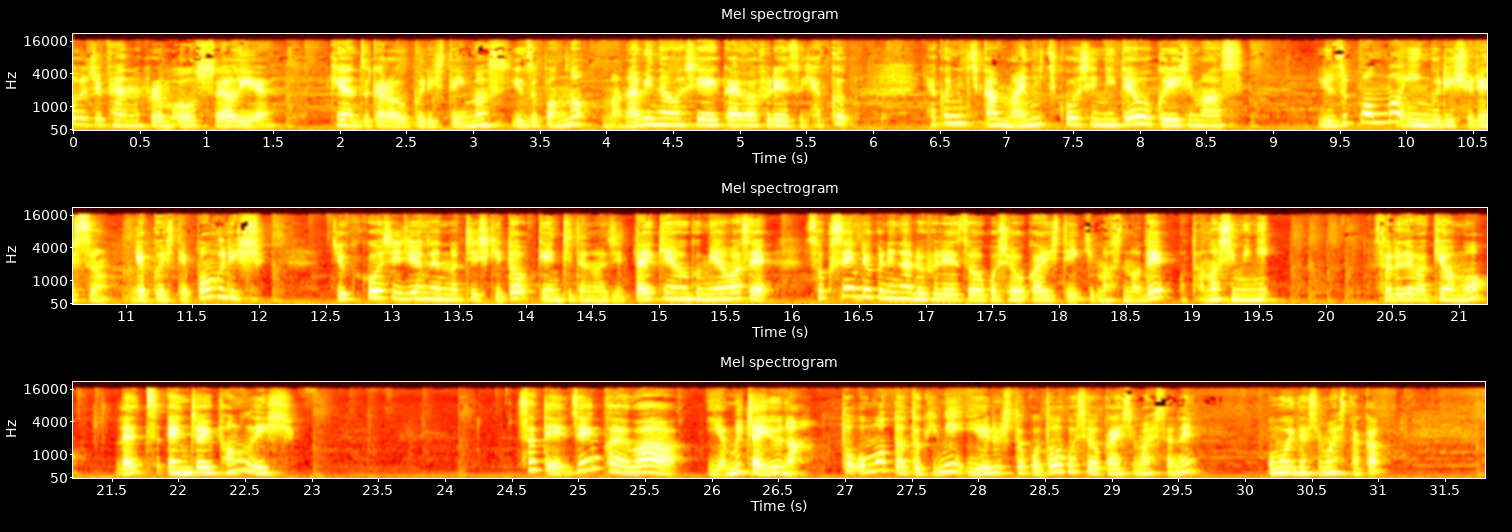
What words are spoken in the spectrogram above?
Hello Japan from Australia ケアンズからお送りしています。ゆずぽんの学び直し英会話フレーズ100 100日間毎日更新にてお送りします。ゆずぽんの English lesson。略して Ponglish。塾講師10年の知識と現地での実体験を組み合わせ即戦力になるフレーズをご紹介していきますのでお楽しみに。それでは今日も Let's enjoy Ponglish さて前回はいや無茶言うな。と思った時に言える一言をご紹介しましたね。思い出しましたか？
